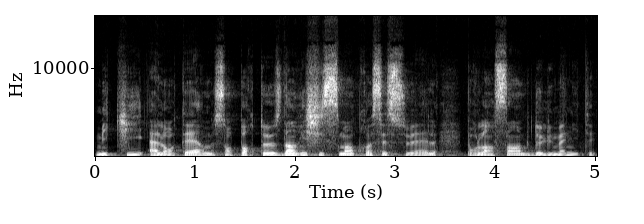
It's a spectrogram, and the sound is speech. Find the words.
mais qui, à long terme, sont porteuses d'enrichissement processuel pour l'ensemble de l'humanité.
